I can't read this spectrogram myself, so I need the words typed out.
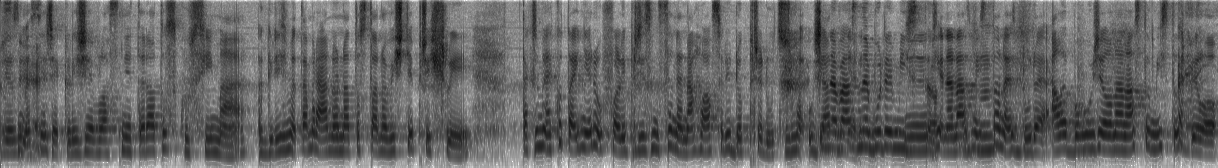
že jsme si řekli, že vlastně teda to zkusíme. Když jsme tam ráno na to stanoviště přišli, tak jsme jako tajně doufali, protože jsme se nenahlásili dopředu, co jsme udělali. Že na vás nebude místo. Že na nás mm-hmm. místo nezbude, ale bohužel na nás to místo bylo.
